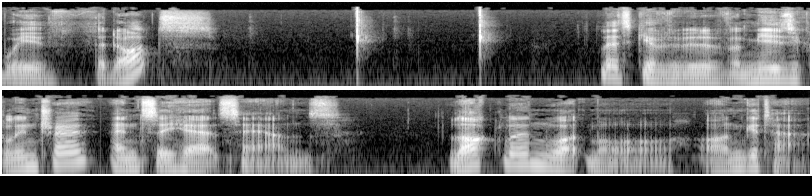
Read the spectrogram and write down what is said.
with the dots. Let's give it a bit of a musical intro and see how it sounds. Lachlan Watmore on guitar.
